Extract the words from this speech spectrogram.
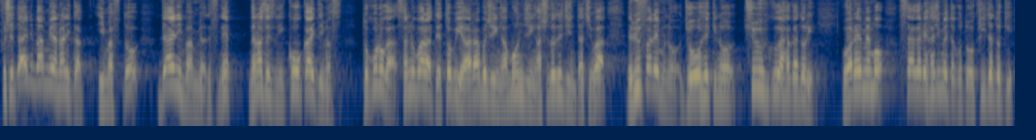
そして第2番目は何かと言いますと第2番目はですね7節にこう書いています。ところがサヌバラテトビアアラブ人アモン人アシュドデ人たちはエルファレムの城壁の修復がはかどり我々も塞がり始めたことを聞いた時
